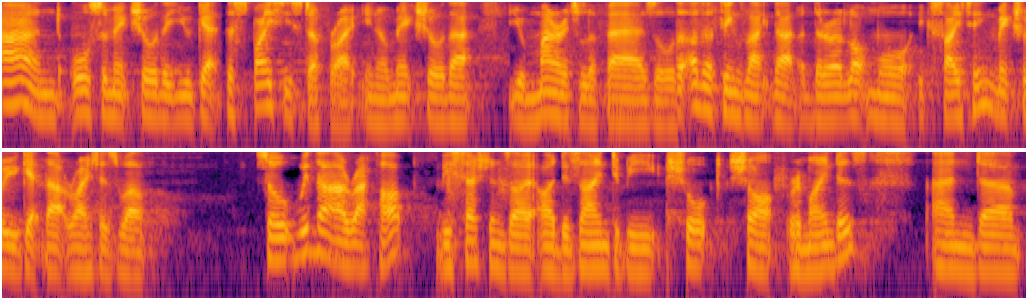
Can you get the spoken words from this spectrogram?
and also make sure that you get the spicy stuff right. You know, make sure that your marital affairs or the other things like that that are a lot more exciting, make sure you get that right as well. So, with that, I wrap up. These sessions are, are designed to be short, sharp reminders, and um,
